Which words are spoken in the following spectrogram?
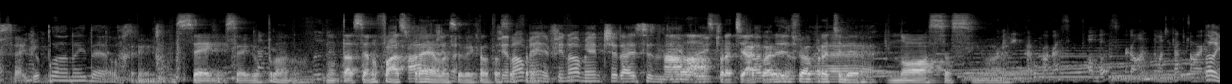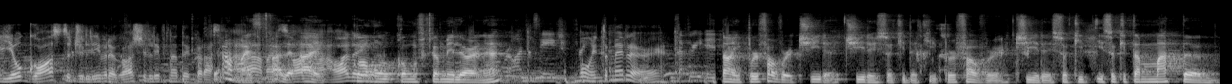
Segue o plano aí dela. Segue, segue o plano. Não tá sendo fácil pra ah, ela, você vê que ela tá finalmente, sofrendo. Finalmente tirar esses livros. Ah lá, prate... agora a gente vai pra prateleira. É... Nossa senhora. Não, e eu gosto de livro, eu gosto de livro na decoração. Ah, mas, ah, mas olha, ai, olha como, como fica melhor, né? Muito melhor. Não, e por favor, tira, tira isso aqui daqui, por favor, tira. Isso aqui, isso aqui tá matando.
